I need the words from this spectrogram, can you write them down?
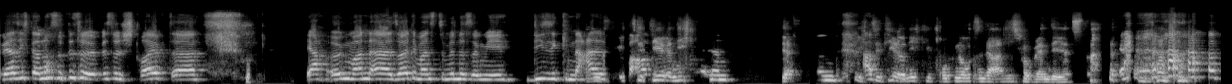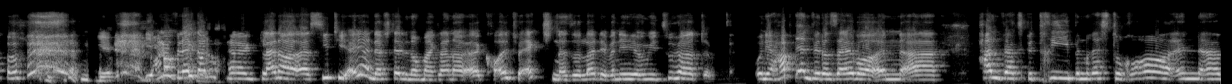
wer sich da noch so ein bisschen, bisschen sträubt, äh, ja, irgendwann äh, sollte man es zumindest irgendwie die Signal. Ich, ich zitiere nicht. Ja. Und ich zitiere nicht die Prognosen der Handelsverbände jetzt. nee. Ja, vielleicht auch ein kleiner äh, CTA an der Stelle nochmal, ein kleiner äh, Call to Action. Also Leute, wenn ihr hier irgendwie zuhört, und ihr habt entweder selber einen äh, Handwerksbetrieb, ein Restaurant, ein, äh,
